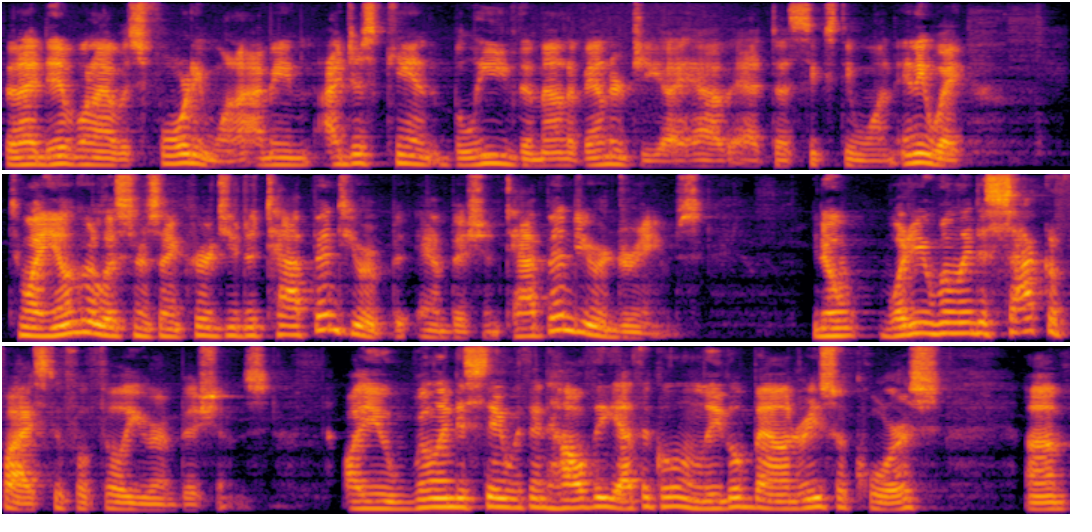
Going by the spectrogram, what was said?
than I did when I was 41. I mean, I just can't believe the amount of energy I have at uh, 61. Anyway, to my younger listeners, I encourage you to tap into your ambition, tap into your dreams. You know, what are you willing to sacrifice to fulfill your ambitions? Are you willing to stay within healthy, ethical, and legal boundaries, of course? Um,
